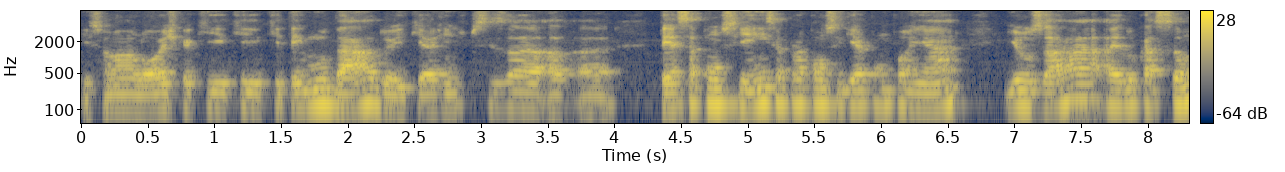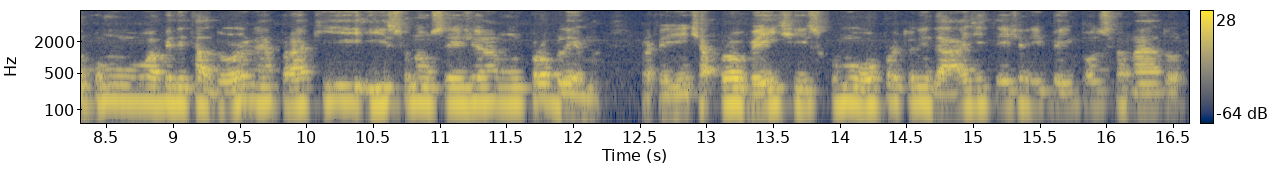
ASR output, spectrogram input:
Isso é uma lógica que, que, que, tem mudado e que a gente precisa a, a, ter essa consciência para conseguir acompanhar e usar a educação como habilitador, né, para que isso não seja um problema para que a gente aproveite isso como oportunidade e esteja bem posicionado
